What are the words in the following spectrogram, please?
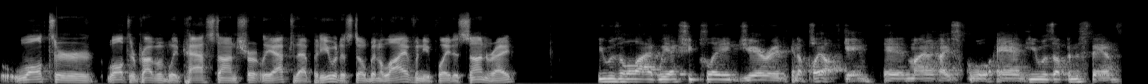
Walter Walter probably passed on shortly after that, but he would have still been alive when you played his son, right? He was alive. We actually played Jarrett in a playoff game in my high school, and he was up in the stands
